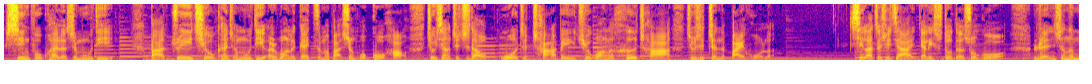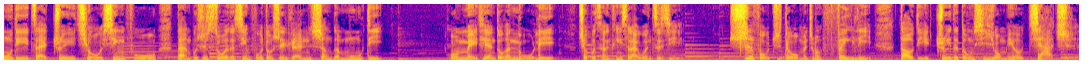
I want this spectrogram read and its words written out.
幸福快乐是目的。把追求看成目的，而忘了该怎么把生活过好，就像只知道握着茶杯，却忘了喝茶，就是真的白活了。希腊哲学家亚里士多德说过：“人生的目的在追求幸福，但不是所有的幸福都是人生的目的。”我们每天都很努力，却不曾停下来问自己，是否值得我们这么费力？到底追的东西有没有价值？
